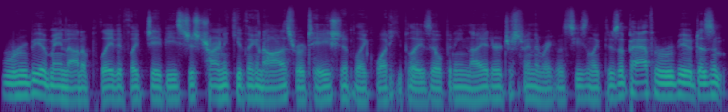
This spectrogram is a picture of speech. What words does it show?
Rubio may not have played if like JB's just trying to keep like an honest rotation of like what he plays opening night or just during the regular season. Like there's a path where Rubio doesn't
